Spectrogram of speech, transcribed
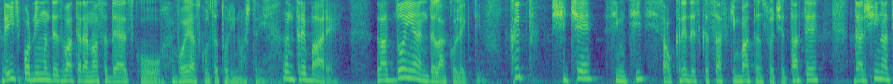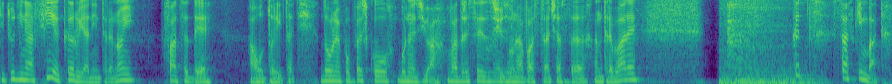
De aici pornim în dezbaterea noastră de azi cu voi, ascultătorii noștri. Întrebare. La doi ani de la colectiv, cât și ce simțiți sau credeți că s-a schimbat în societate, dar și în atitudinea fiecăruia dintre noi față de autorități. Domnule Popescu, bună ziua! Vă adresez bună și ziua. dumneavoastră această întrebare. Cât s-a schimbat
